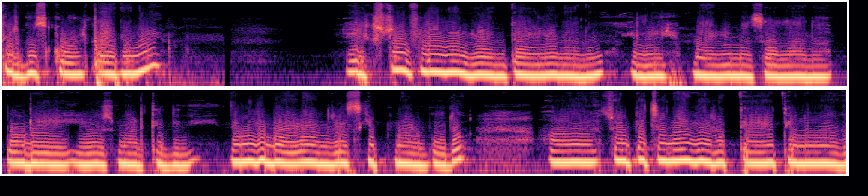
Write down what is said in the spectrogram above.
ತಿರುಗಿಸ್ಕೊಳ್ತಾ ಇದ್ದೀನಿ. ಎಕ್ಸ್ಟ್ರಾ ಫ್ಲೇವರ್ಗೆ ಅಂತ ಹೇಳಿ ನಾನು ಇಲ್ಲಿ ಮ್ಯಾಗಿ ಮಸಾಲಾನ ಪುಡಿ ಯೂಸ್ ಮಾಡ್ತಿದ್ದೀನಿ ನಿಮಗೆ ಬೇಡ ಅಂದರೆ ಸ್ಕಿಪ್ ಮಾಡ್ಬೋದು. ಸ್ವಲ್ಪ ಚೆನ್ನಾಗಿರುತ್ತೆ ತಿನ್ನುವಾಗ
